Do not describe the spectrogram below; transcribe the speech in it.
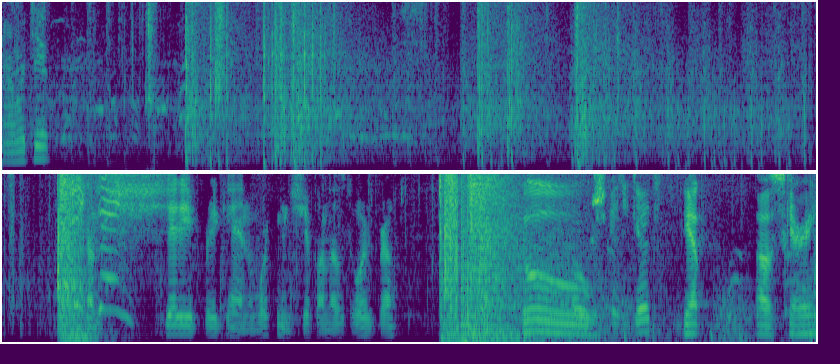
I'm with you. Some shitty freaking workmanship on those doors, bro. Ooh. Oh shit, you good? Yep. That was scary.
